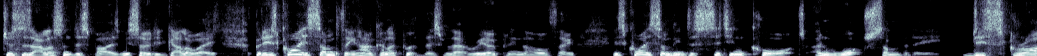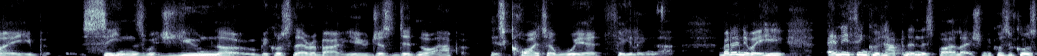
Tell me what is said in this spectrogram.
just as Allason despised me, so did Galloway. But it's quite something. How can I put this without reopening the whole thing? It's quite something to sit in court and watch somebody describe scenes which you know because they're about you just did not happen. It's quite a weird feeling that. But anyway, he anything could happen in this by-election because, of course,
